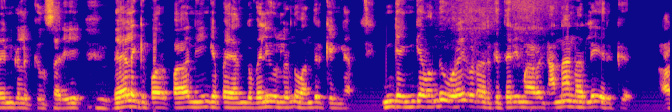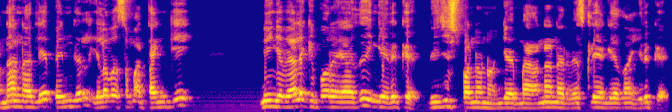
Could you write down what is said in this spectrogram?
பெண்களுக்கும் சரி. வேலைக்கு போகிறப்ப நீங்கள் இப்போ எங்கள் வெளியூர்லேருந்து வந்திருக்கீங்க. இங்கே இங்கே வந்து உறைவிடம் இருக்குது தெரியுமா? அண்ணா நகர்லேயே இருக்குது அண்ணா நகர்லேயே பெண்கள் இலவசமாக தங்கி நீங்கள் வேலைக்கு போகிறையாவது இங்கே இருக்குது ரிஜிஸ்டர் பண்ணணும். இங்கே அண்ணா நகர் வெஸ்ட்லேயே அங்கே தான் இருக்குது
